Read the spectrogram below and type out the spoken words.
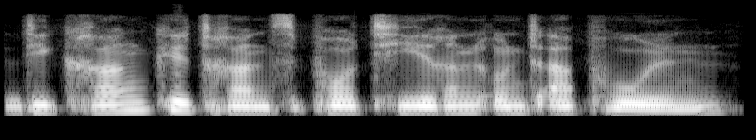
die Kranke transportieren und abholen.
